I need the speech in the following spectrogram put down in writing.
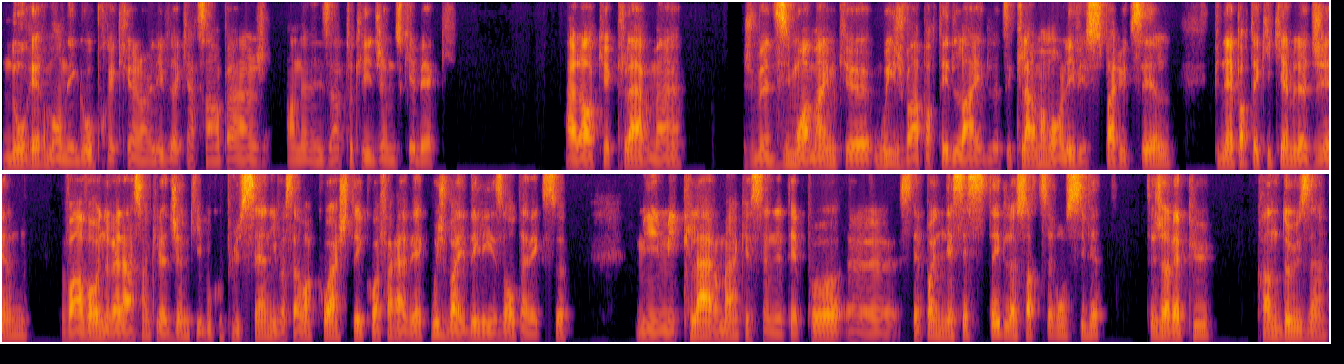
nourrir mon ego pour écrire un livre de 400 pages en analysant toutes les gyms du Québec. Alors que clairement, je me dis moi-même que oui, je vais apporter de l'aide. Clairement, mon livre est super utile puis n'importe qui qui aime le gin va avoir une relation avec le gin qui est beaucoup plus saine. Il va savoir quoi acheter, quoi faire avec. Oui, je vais aider les autres avec ça. Mais, clairement que ce n'était pas, euh, pas une nécessité de le sortir aussi vite. J'aurais pu prendre deux ans.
